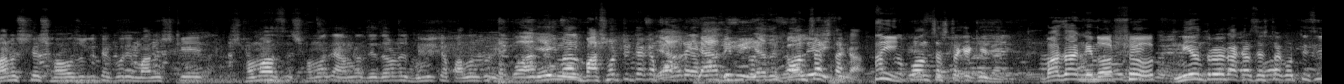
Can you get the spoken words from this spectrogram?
মানুষকে সহযোগিতা করি মানুষকে সমাজ সমাজে আমরা যে ধরনের ভূমিকা পালন করি এই মাল বাষট্টি টাকা পঞ্চাশ টাকা পঞ্চাশ টাকা কেজি। বাজার দর্শক। নিয়ন্ত্রণে রাখার চেষ্টা করতেছি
